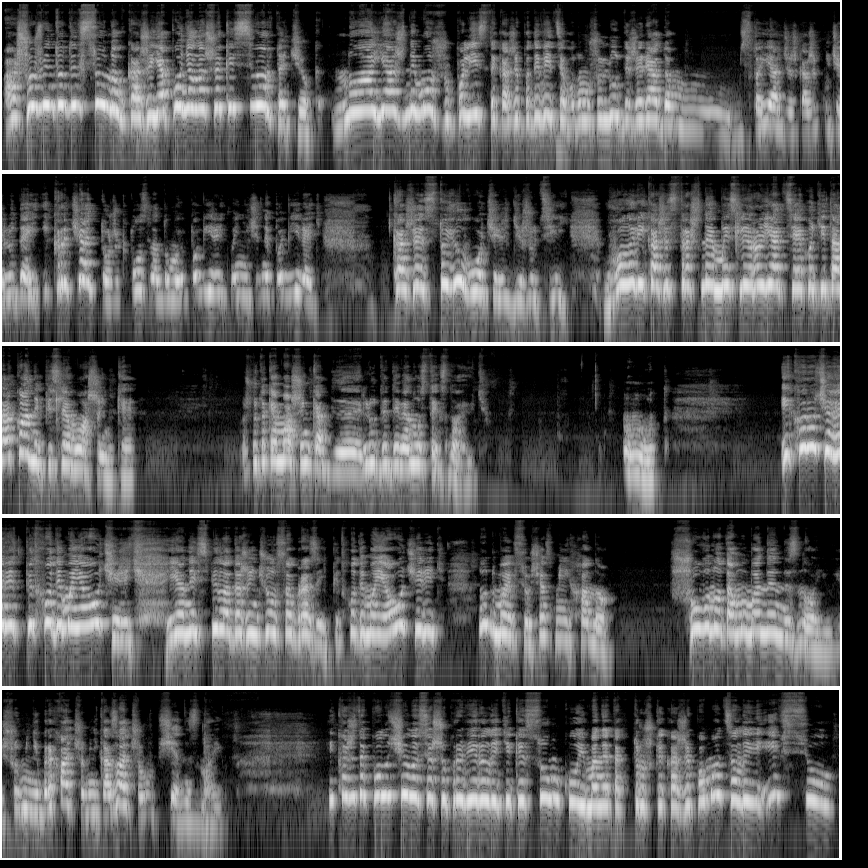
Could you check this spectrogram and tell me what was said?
А що ж він туди всунув? каже, я поняла, що якийсь сверточок. Ну, а я ж не можу полізти, каже, подивитися, тому що люди ж рядом стоять, же каже, куча людей, і кричать теж, хто знає, думаю, повірять мені чи не повірять. Каже, стою в очереді ж. В голові, каже, страшне мислі рояться, як оті таракани після Машеньки. Що таке Машенька, е, люди 90-х знають. От. І, коротше, говорить, підходить моя очередь. Я не встигла навіть нічого зобразити. Підходить моя очередь, ну, думаю, все, зараз мені хана. Що воно там у мене, не знаю. І що мені брехати, що мені казати, що взагалі не знаю. І каже, так вийшло, що перевірили тільки сумку, і мене так трошки каже, помацали, і все.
